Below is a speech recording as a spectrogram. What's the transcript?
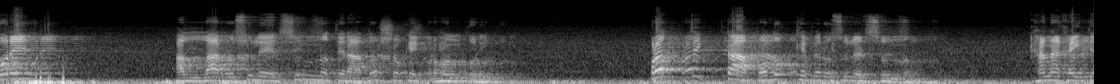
করে আল্লাহ রসুলের সুন্নতের আদর্শকে গ্রহণ করি। প্রত্যেকটা পদক্ষেপে রসুলের শূন্য খানা খাইতে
